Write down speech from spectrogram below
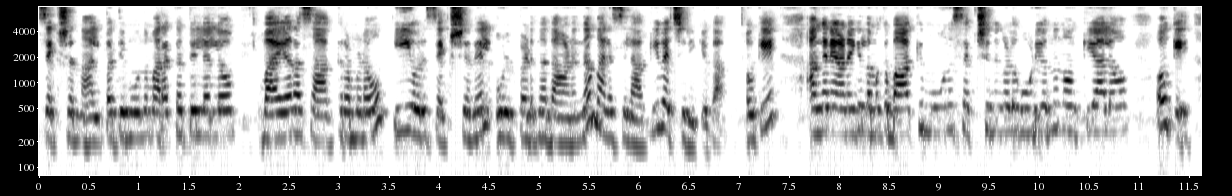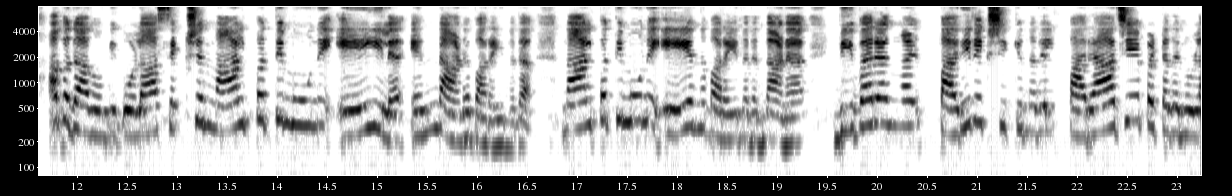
സെക്ഷൻ നാൽപ്പത്തി മൂന്ന് മറക്കത്തില്ലല്ലോ? വൈറസ് ആക്രമണവും ഈ ഒരു സെക്ഷനിൽ ഉൾപ്പെടുന്നതാണെന്ന് മനസ്സിലാക്കി വെച്ചിരിക്കുക. ഓക്കെ അങ്ങനെയാണെങ്കിൽ നമുക്ക് ബാക്കി മൂന്ന് സെക്ഷനുകൾ കൂടി ഒന്ന് നോക്കിയാലോ? ഓക്കെ അപ്പൊ ഇതാ നോക്കിക്കോളൂ. ആ സെക്ഷൻ നാൽപ്പത്തി മൂന്ന് എയിൽ എന്താണ് പറയുന്നത്? നാൽപ്പത്തി മൂന്ന് എ എന്ന് പറയുന്നത് എന്താണ്? വിവരങ്ങൾ പരിരക്ഷിക്കുന്നതിൽ പരാജയപ്പെട്ടതിനുള്ള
